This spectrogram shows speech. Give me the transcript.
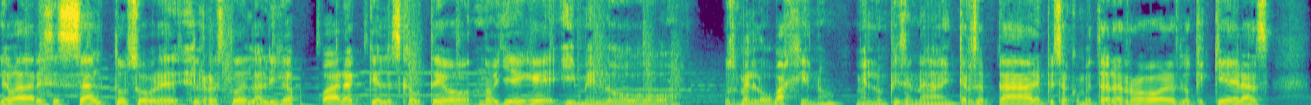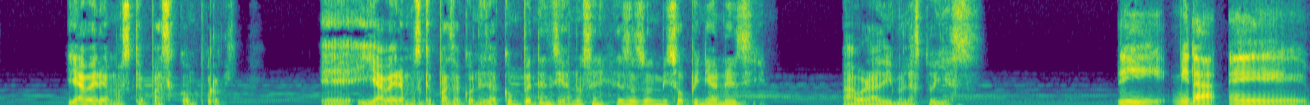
le va a dar ese salto sobre el resto de la liga para que el escauteo no llegue y me lo, pues me lo baje, ¿no? Me lo empiecen a interceptar, empiece a cometer errores, lo que quieras. Ya veremos qué pasa con Purdy. Eh, y ya veremos qué pasa con esa competencia. No sé, esas son mis opiniones y ahora dime las tuyas. Sí, mira, eh,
